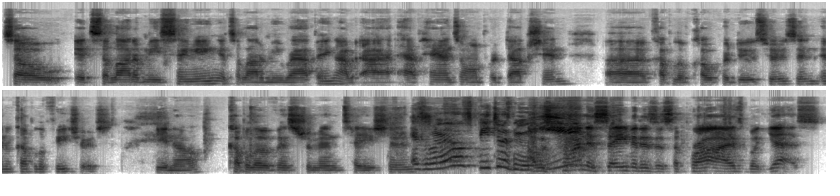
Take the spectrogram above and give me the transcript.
So it's a lot of me singing, it's a lot of me rapping. I, I have hands-on production, uh, a couple of co-producers, and, and a couple of features. You know, a couple of instrumentation. Is one of those features me? I was trying to save it as a surprise, but yes,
